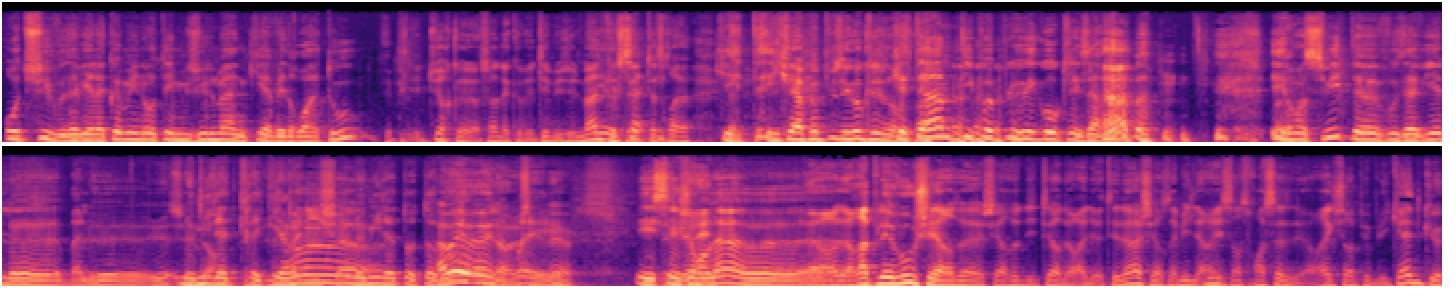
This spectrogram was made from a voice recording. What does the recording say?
au-dessus, vous aviez la communauté musulmane qui avait droit à tout. Et puis les Turcs au sein de la communauté musulmane qui, euh, qui, était, un peu plus égaux que les autres. Qui était un petit peu plus égaux que les Arabes. et ensuite, euh, vous aviez le, bah, le, le, millet chrétien, le, millet ottoman. Ah oui, oui, non, et ces gens-là. Euh... Rappelez-vous, chers, chers auditeurs de Radio Athéna, chers amis de la résistance française et de la réaction républicaine, que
